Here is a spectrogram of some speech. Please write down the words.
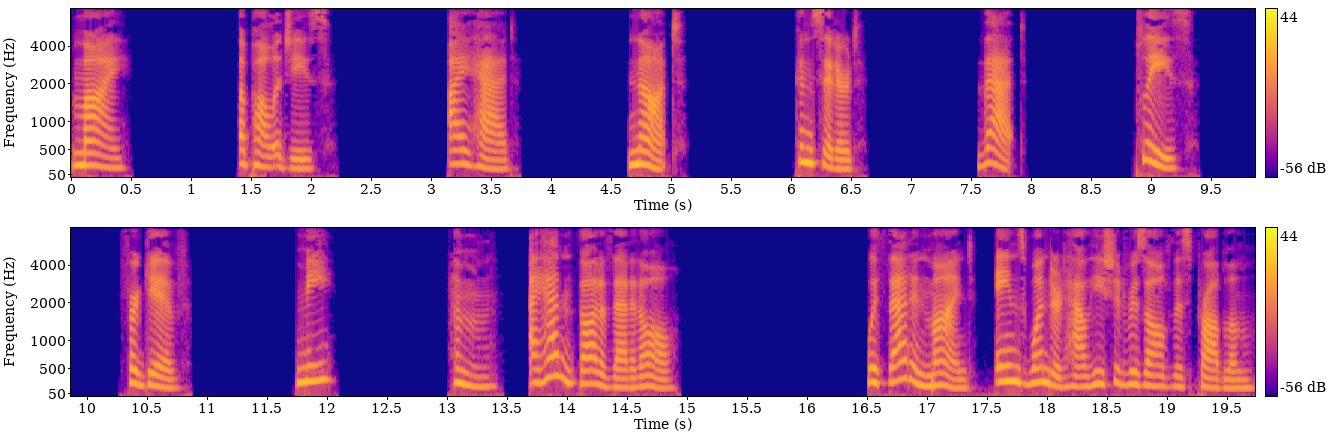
My. Apologies. I had. Not. Considered. That. Please. Forgive. Me? Hmm, I hadn't thought of that at all. With that in mind, Ainz wondered how he should resolve this problem.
